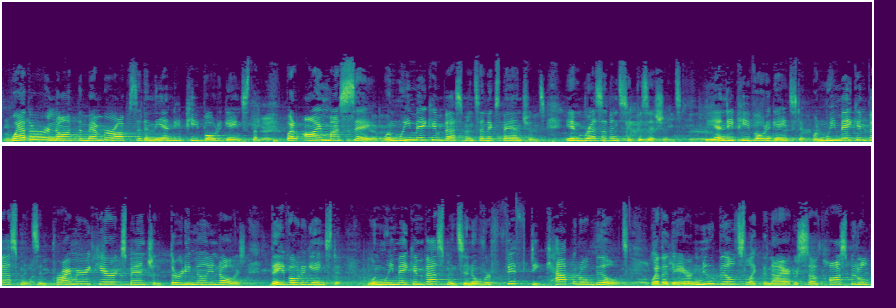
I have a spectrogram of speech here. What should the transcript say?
whether or not the member opposite and the NDP vote against them. But I must say, when we make investments and expansions in residency positions, the NDP vote against it. When we make investments in primary care expansion, $30 million, they vote against it. When we make investments in over 50 capital builds, whether they are new builds like the Niagara South Hospital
